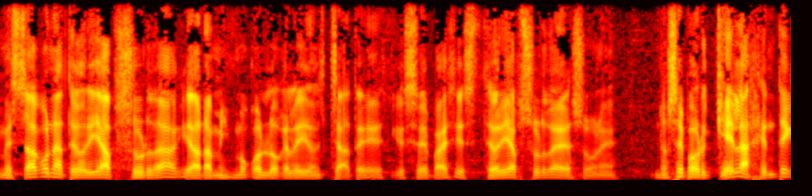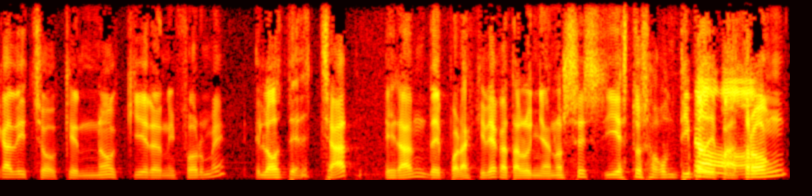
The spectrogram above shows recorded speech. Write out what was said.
Me saco una teoría absurda, que ahora mismo con lo que he leído en el chat, ¿eh? que sepáis, es teoría absurda de Sune. No sé por qué la gente que ha dicho que no quiere uniforme, los del chat eran de por aquí de Cataluña. No sé si esto es algún tipo de patrón,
